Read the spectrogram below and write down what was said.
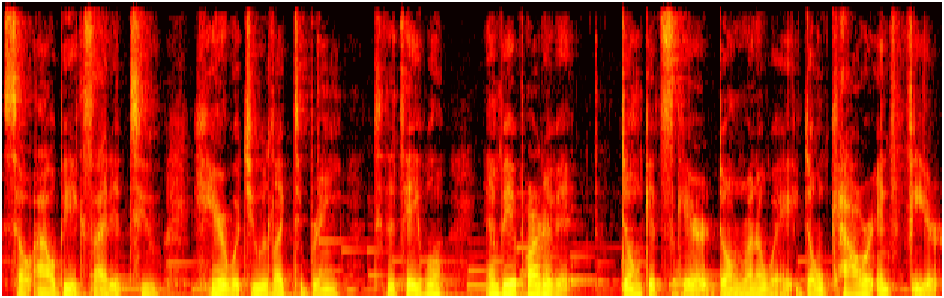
So I'll be excited to hear what you would like to bring to the table and be a part of it. Don't get scared. Don't run away. Don't cower in fear.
